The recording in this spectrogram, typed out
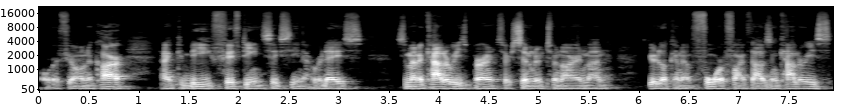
or if you're on a car and can be 15, 16 hour days. So amount of calories burnt are similar to an Ironman. You're looking at four or 5,000 calories.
